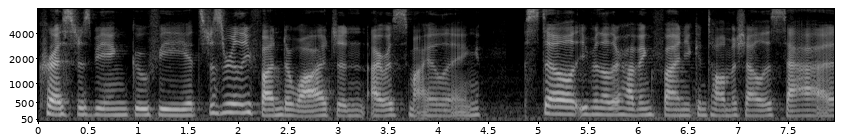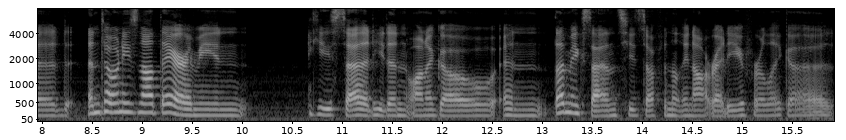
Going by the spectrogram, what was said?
Chris just being goofy. It's just really fun to watch and I was smiling. Still, even though they're having fun, you can tell Michelle is sad and Tony's not there. I mean, he said he didn't want to go and that makes sense. He's definitely not ready for like a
